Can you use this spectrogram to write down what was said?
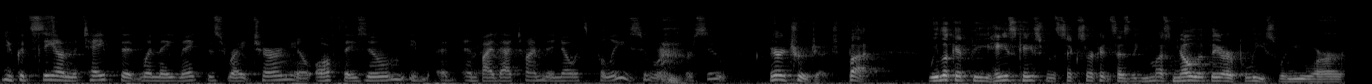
you could see on the tape that when they make this right turn, you know, off they zoom, and by that time they know it's police who are in pursuit. Very true, Judge. But we look at the Hayes case from the Sixth Circuit. It says that you must know that they are police when you are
